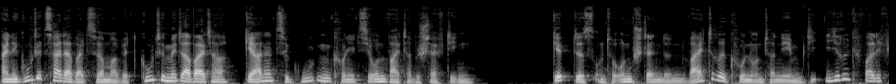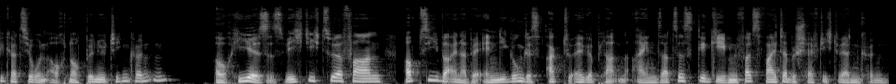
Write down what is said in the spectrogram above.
eine gute Zeitarbeitsfirma wird gute Mitarbeiter gerne zu guten Konditionen weiter beschäftigen. Gibt es unter Umständen weitere Kundenunternehmen, die ihre Qualifikation auch noch benötigen könnten? Auch hier ist es wichtig zu erfahren, ob Sie bei einer Beendigung des aktuell geplanten Einsatzes gegebenenfalls weiter beschäftigt werden können.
